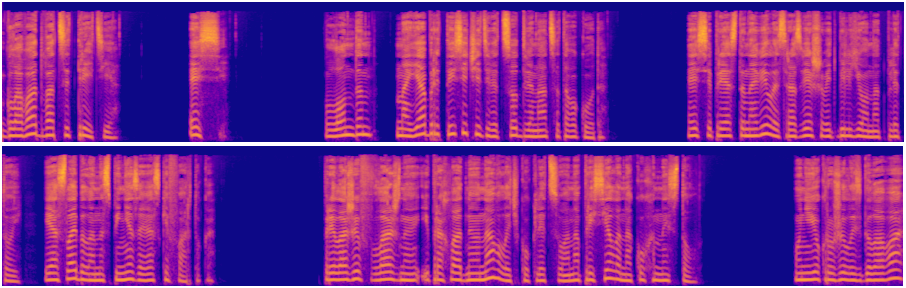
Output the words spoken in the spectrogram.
Глава 23. Эсси. Лондон, ноябрь 1912 года. Эсси приостановилась развешивать белье над плитой и ослабила на спине завязки фартука. Приложив влажную и прохладную наволочку к лицу, она присела на кухонный стол. У нее кружилась голова,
